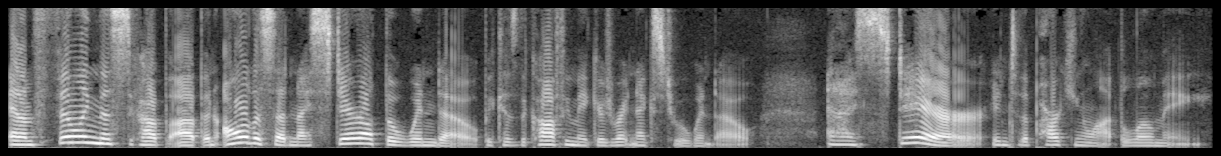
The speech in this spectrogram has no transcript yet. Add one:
And I'm filling this cup up, and all of a sudden I stare out the window because the coffee maker is right next to a window. And I stare into the parking lot below me,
